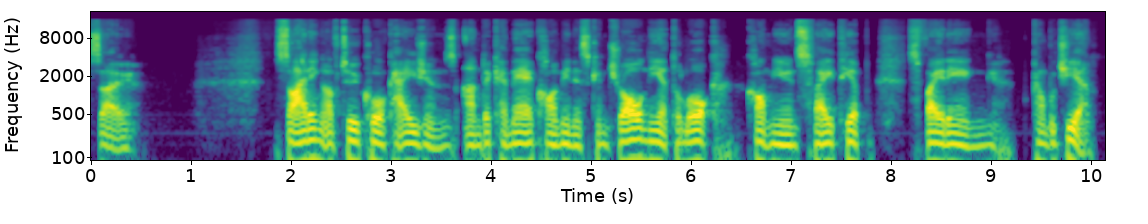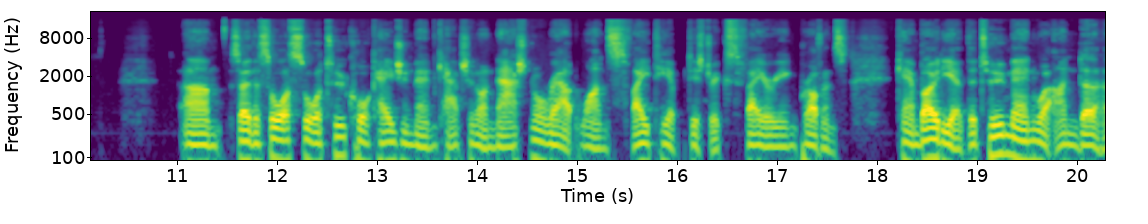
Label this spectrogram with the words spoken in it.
So, sighting of two Caucasians under Khmer communist control near Talok commune, Svay Tip, Svay Rieng, Kampuchea. Um, so the source saw two Caucasian men captured on National Route 1, Svay Tip district, Svay Rieng province, Cambodia. The two men were under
